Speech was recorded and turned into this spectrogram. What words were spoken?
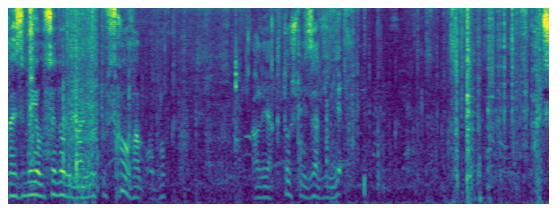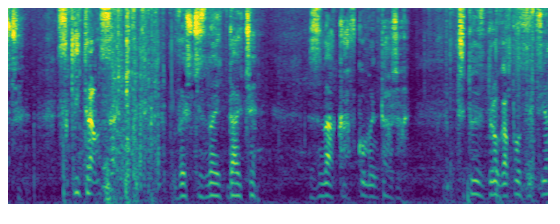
Wezmę ją se normalnie, tu schowam obok. Ale jak ktoś mi zawinie... Patrzcie. Skitram se. Weźcie, dajcie znaka w komentarzach. Czy to jest droga pozycja?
